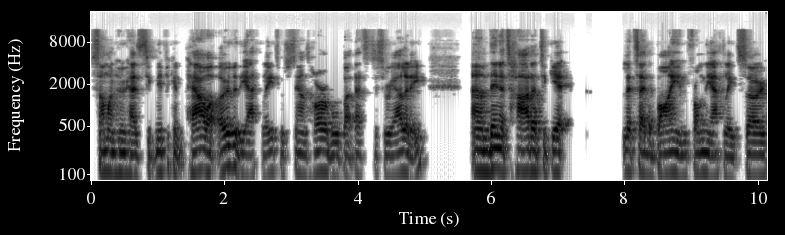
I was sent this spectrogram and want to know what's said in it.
someone who has significant power over the athletes, which sounds horrible, but that's just reality. Um, then it's harder to get, let's say, the buy-in from the athletes. So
